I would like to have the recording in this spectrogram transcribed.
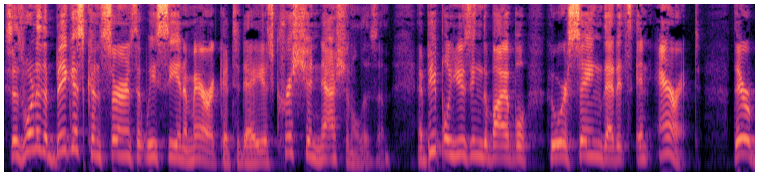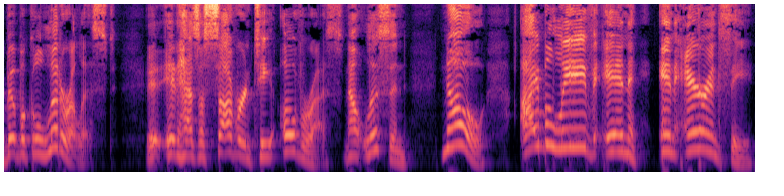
says one of the biggest concerns that we see in America today is Christian nationalism and people using the Bible who are saying that it's inerrant. They're a biblical literalist. It, it has a sovereignty over us. Now, listen, no, I believe in inerrancy.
